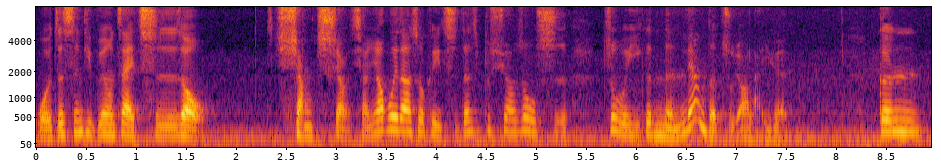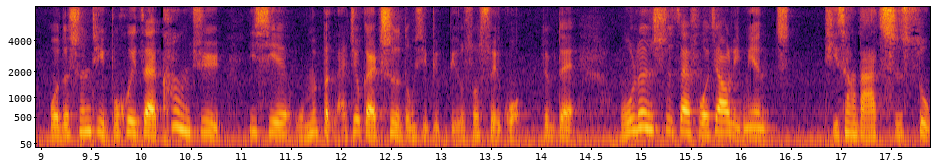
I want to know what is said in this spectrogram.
我的身体不用再吃肉。想想想要味道的时候可以吃，但是不需要肉食作为一个能量的主要来源。跟我的身体不会再抗拒一些我们本来就该吃的东西，比比如说水果，对不对？无论是在佛教里面提倡大家吃素，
